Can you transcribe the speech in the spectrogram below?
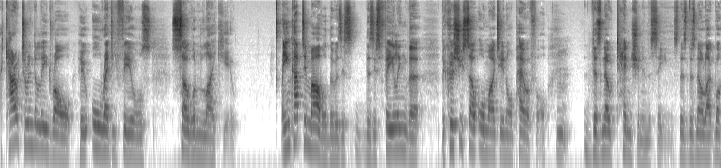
a character in the lead role who already feels so unlike you. In Captain Marvel, there was this there's this feeling that because she's so almighty and all powerful, there's no tension in the scenes. There's there's no like, well,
